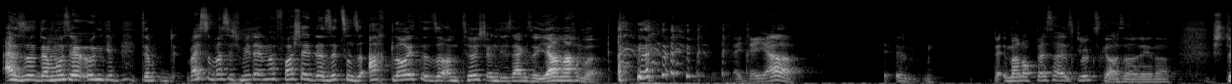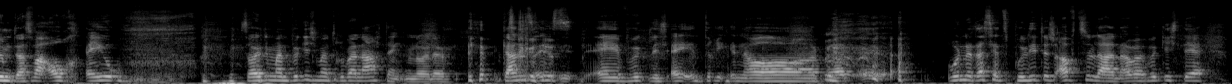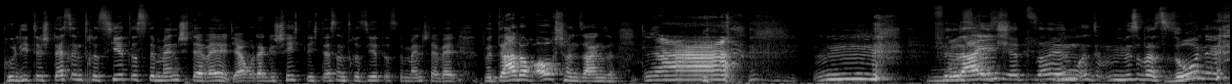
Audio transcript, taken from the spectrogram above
Also da muss ja irgendwie, da, weißt du, was ich mir da immer vorstelle? Da sitzen so acht Leute so am Tisch und die sagen so, ja, machen wir. Ja, ja. Äh, Immer noch besser als Glücksgas Arena. Stimmt, das war auch, ey, uff. sollte man wirklich mal drüber nachdenken, Leute. Ganz, in, ey, wirklich, ey, in, oh Gott, ey. Ohne das jetzt politisch aufzuladen, aber wirklich der politisch desinteressierteste Mensch der Welt, ja, oder geschichtlich desinteressierteste Mensch der Welt, wird da doch auch schon sagen so, ah, mm, vielleicht müssen wir es so nehmen.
